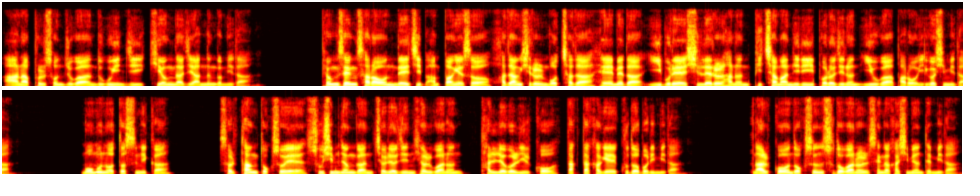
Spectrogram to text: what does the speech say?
안 아플 손주가 누구인지 기억나지 않는 겁니다. 평생 살아온 내 집 안방에서 화장실을 못 찾아 헤매다 이불에 실례를 하는 비참한 일이 벌어지는 이유가 바로 이것입니다. 몸은 어떻습니까? 설탕 독소에 수십 년간 절여진 혈관은 탄력을 잃고 딱딱하게 굳어버립니다. 낡고 녹슨 수도관을 생각하시면 됩니다.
